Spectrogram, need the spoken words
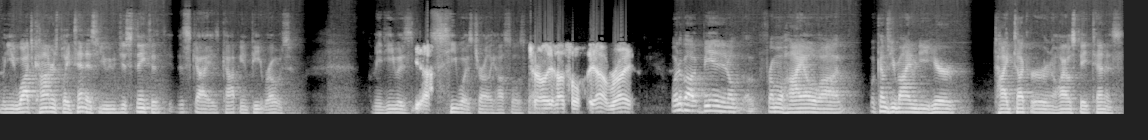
when you watch Connors play tennis, you just think that this guy is copying Pete Rose. I mean, he was yeah. he was Charlie Hustle as well. Charlie Hustle, yeah, right. What about being you know from Ohio? Uh, what comes to your mind when you hear Ty Tucker and Ohio State tennis?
